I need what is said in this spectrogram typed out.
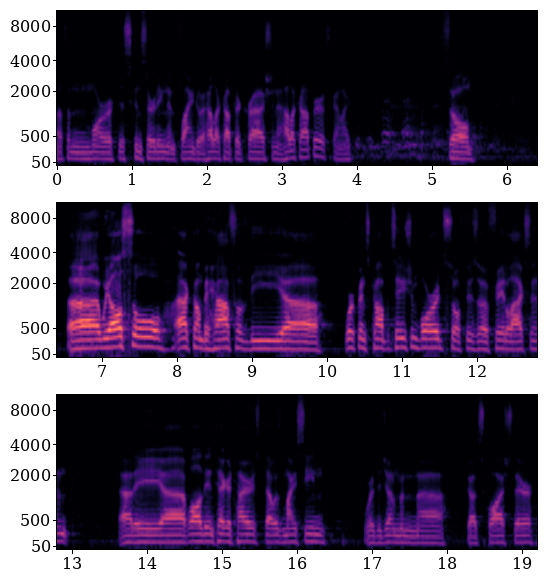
Nothing more disconcerting than flying to a helicopter crash in a helicopter. It's kind of like, so. Uh, we also act on behalf of the uh, Workmen's Compensation Board. So if there's a fatal accident at a uh, Wally Integra Tires, that was my scene where the gentleman uh, got squashed there.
